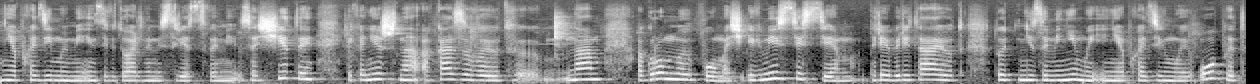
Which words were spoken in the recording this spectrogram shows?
необходимыми индивидуальными средствами защиты и, конечно, оказывают э, нам огромную помощь. И вместе с тем приобретают тот незаменимый и необходимый опыт,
